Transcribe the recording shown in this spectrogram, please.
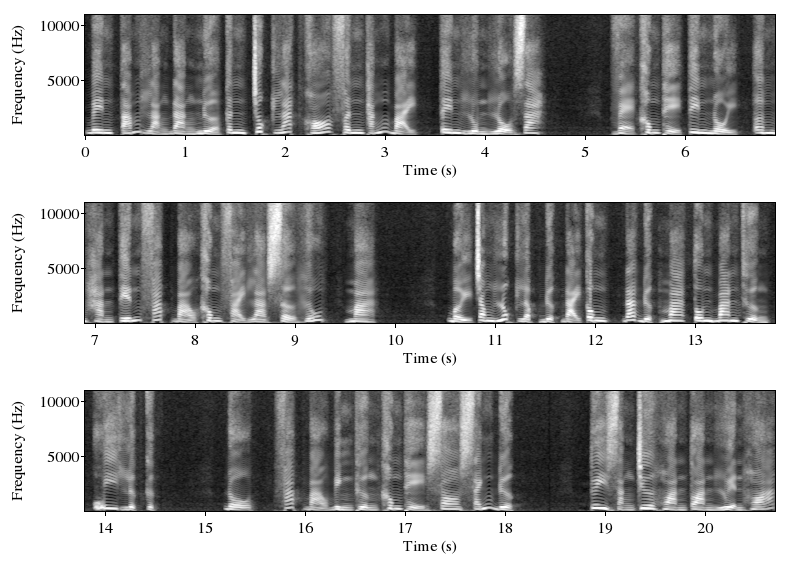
Bên tám lạng đàng nửa cân chốc lát khó phân thắng bại, tên lùn lộ ra. Vẻ không thể tin nổi, âm hàn tiến pháp bảo không phải là sở hữu, mà. Bởi trong lúc lập được đại công, đã được ma tôn ban thưởng, uy lực cực. Độ, pháp bảo bình thường không thể so sánh được. Tuy rằng chưa hoàn toàn luyện hóa,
